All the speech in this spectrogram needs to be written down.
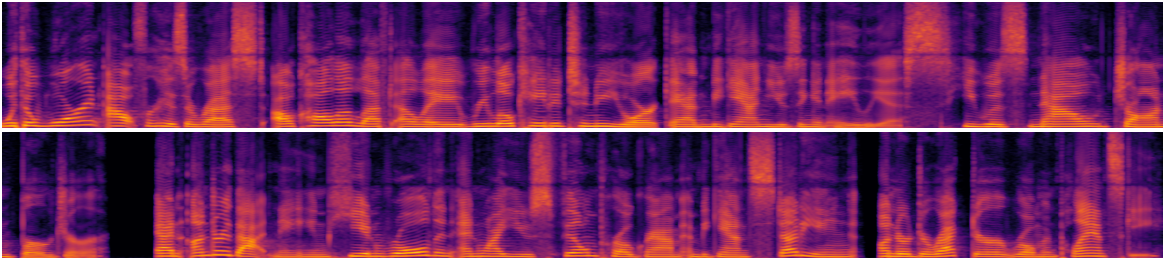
With a warrant out for his arrest, Alcala left LA, relocated to New York, and began using an alias. He was now John Berger. And under that name, he enrolled in NYU's film program and began studying under director Roman Polanski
